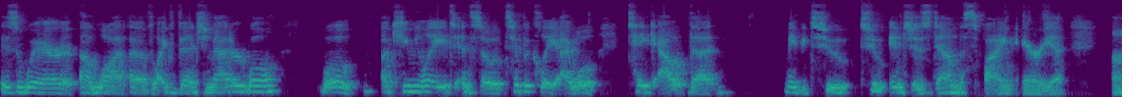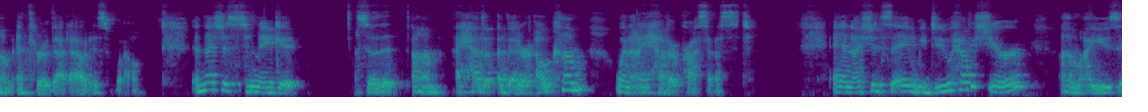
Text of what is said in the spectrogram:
is where a lot of like veg matter will will accumulate, and so typically I will take out that maybe two two inches down the spine area um, and throw that out as well. And that's just to make it so that um, I have a better outcome when I have it processed. And I should say, we do have a shearer. Um, I use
